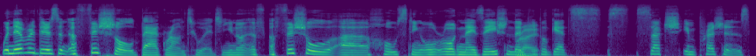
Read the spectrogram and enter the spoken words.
whenever there's an official background to it you know if official uh, hosting or organization then right. people get such impressions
